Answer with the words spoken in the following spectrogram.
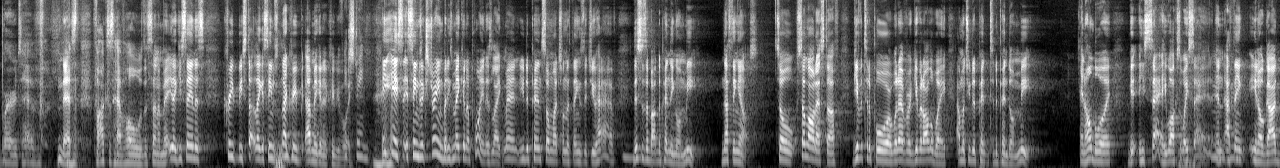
Birds have nests, foxes have holes. The son of man, like you're saying this creepy stuff. Like it seems not creepy. I make it in a creepy voice. Extreme. He, it seems extreme, but he's making a point. It's like, man, you depend so much on the things that you have. Mm-hmm. This is about depending on me, nothing else. So sell all that stuff, give it to the poor, whatever, give it all away. I want you to depend to depend on me. And homeboy, he's sad. He walks away sad. And I mm-hmm. think you know God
